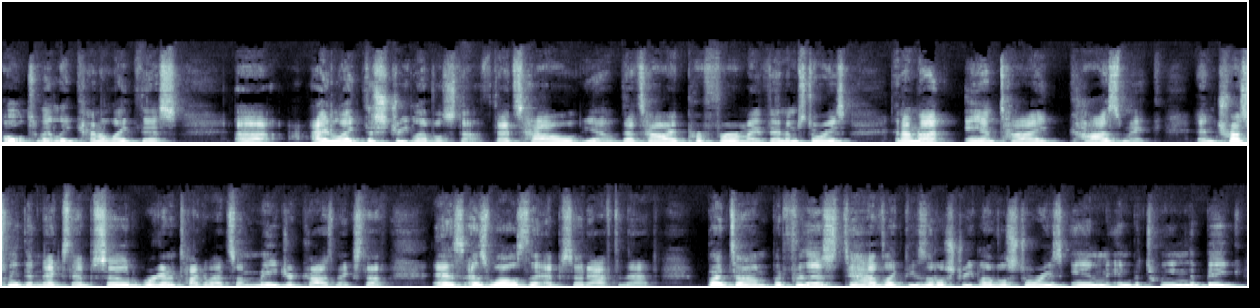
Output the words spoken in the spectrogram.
ultimately kind of like this. Uh, I like the street level stuff. That's how, you know, that's how I prefer my Venom stories. And I'm not anti cosmic. And trust me, the next episode we're going to talk about some major cosmic stuff as as well as the episode after that. But um, but for this to have like these little street level stories in in between the big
